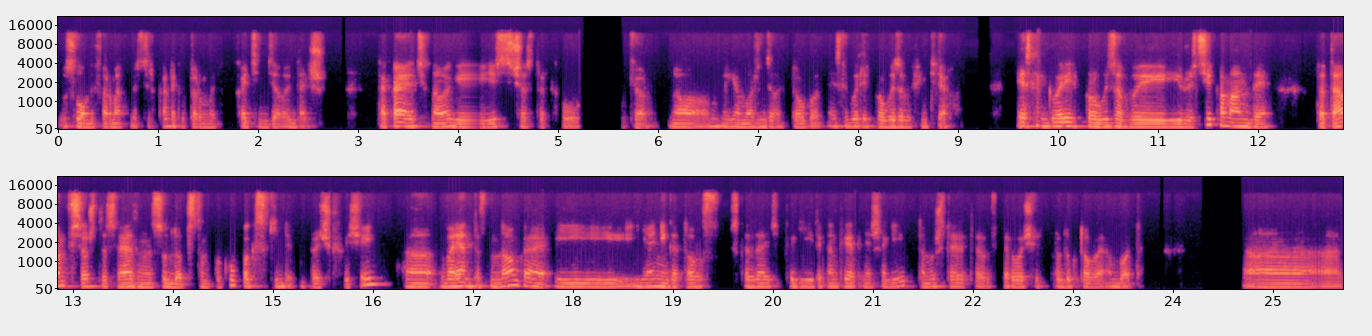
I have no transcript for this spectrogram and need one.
условный формат MasterCard, который мы хотим делать дальше. Такая технология есть сейчас только у Cure, но ее можно делать кто угодно, если говорить про вызовы финтеха. Если говорить про вызовы UGC команды, то там все, что связано с удобством покупок, скидок и прочих вещей. Э, вариантов много, и я не готов сказать какие-то конкретные шаги, потому что это в первую очередь продуктовая работа. А,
